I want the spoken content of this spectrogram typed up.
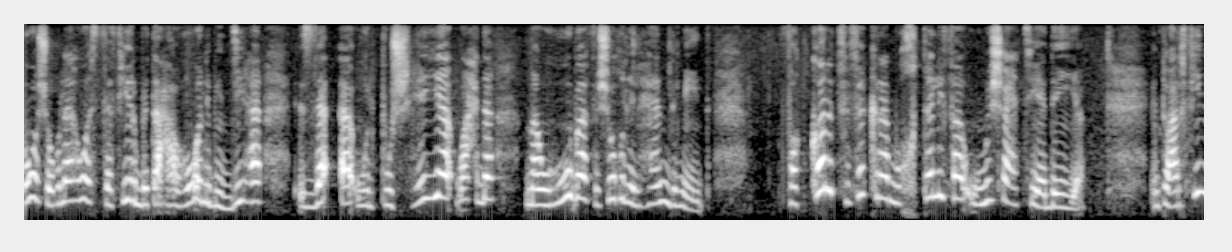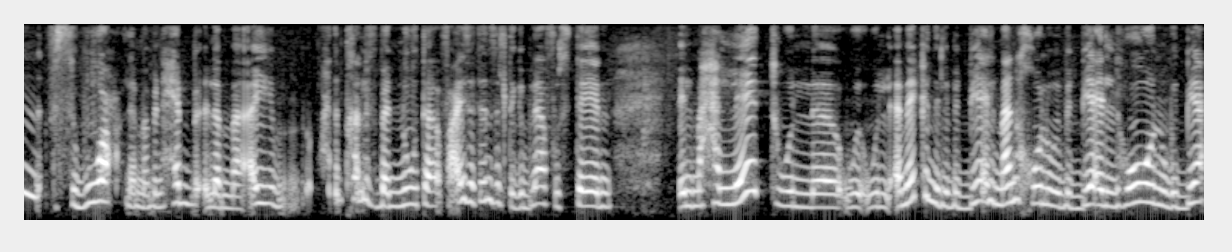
هو شغلها هو السفير بتاعها وهو اللي بيديها الزقة وال push هي واحدة موهوبة في شغل ال hand made فكرت في فكرة مختلفة ومش اعتيادية. أنتوا عارفين في السبوع لما بنحب لما أي واحدة بتخلف بنوتة فعايزة تنزل تجيب لها فستان المحلات وال... والأماكن اللي بتبيع المنخل وبتبيع الهون وبتبيع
